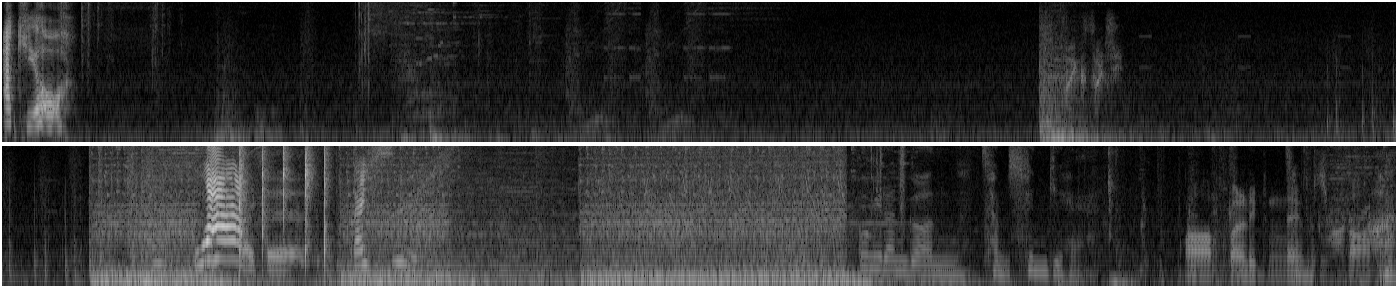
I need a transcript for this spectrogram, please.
아 귀여워. 건 참 신기해. 아 빨리 끝내고 싶다.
